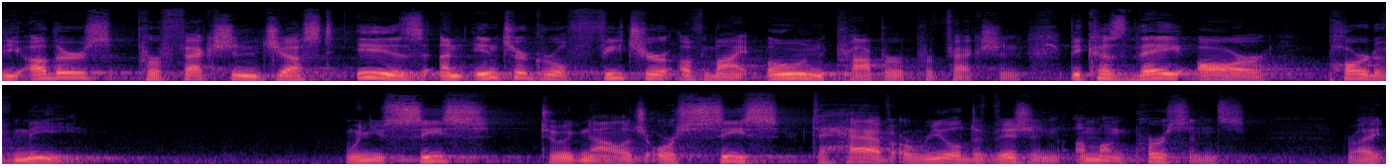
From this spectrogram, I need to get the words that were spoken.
The other's perfection just is an integral feature of my own proper perfection because they are part of me. When you cease to acknowledge or cease to have a real division among persons, right,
